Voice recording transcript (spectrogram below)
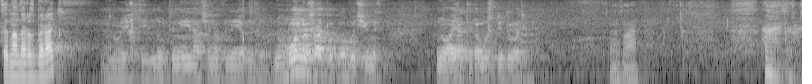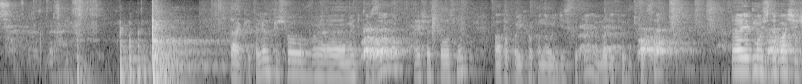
Це треба розбирати. Ну як ти? Ну ти не інакше нахуй ніяк не зробиш. Ну можна жать, попробуй чимось. Ну а як ти там будеш піддувати? Не знаю. Ай, коротше. Так, Віталіон пішов е, мить корзину, я щось полоснув. Папа поїхав по новій дисципліні, вроді тут все. Е, як можете бачити,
